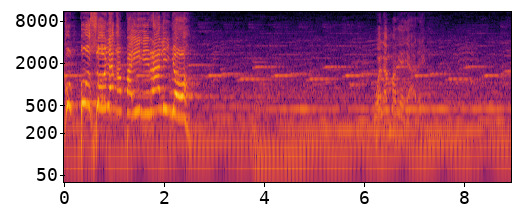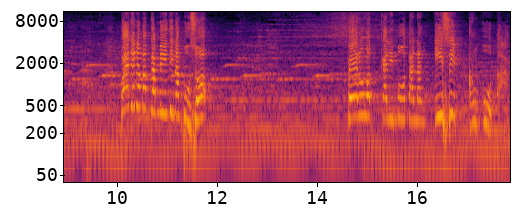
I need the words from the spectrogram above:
Kung puso lang ang paiirali nyo, walang mangyayari. Pwede naman gamitin ang puso. Pero huwag kalimutan ng isip ang utak.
